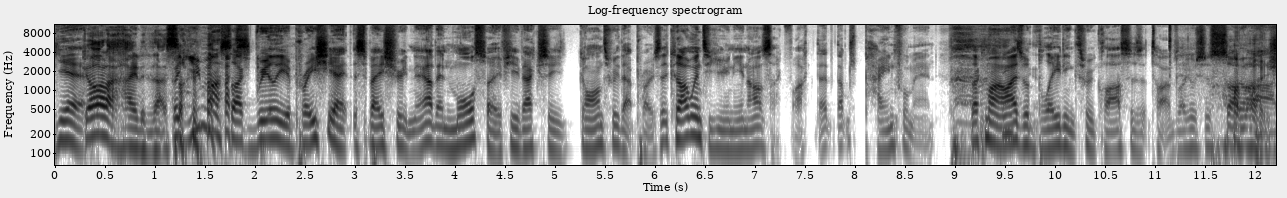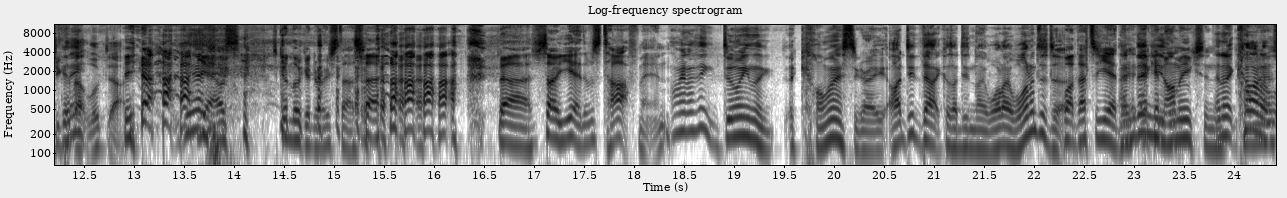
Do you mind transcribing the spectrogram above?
Yeah, God, I hated that. But so you must much. like really appreciate the space in now, then more so if you've actually gone through that process. Because I went to uni and I was like, "Fuck, that that was painful, man." Like my eyes were bleeding through classes at times. Like it was just so Oh, hard. you get that looked at. yeah, yeah, was, it's good looking rooster. So, Nah, so yeah, it was tough, man. I mean, I think doing the a commerce degree, I did that because I didn't know what I wanted to do. Well, that's yeah, the And then you- economics and and it kind of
